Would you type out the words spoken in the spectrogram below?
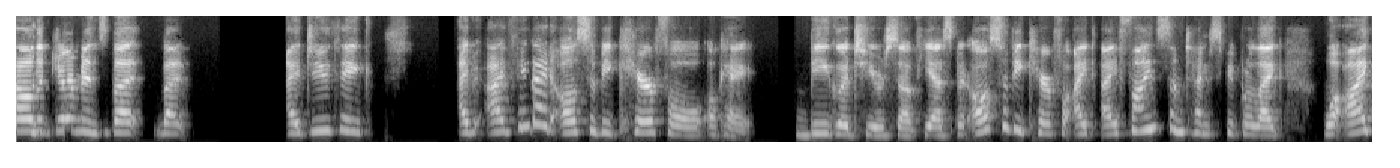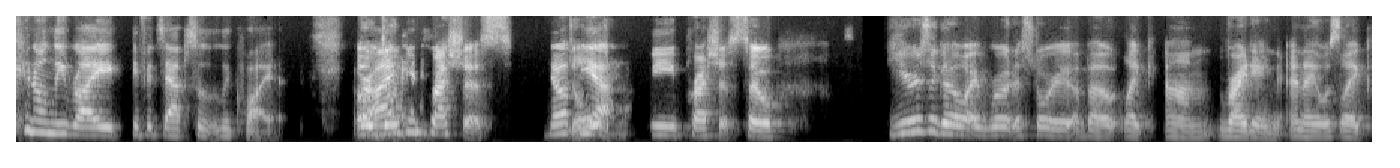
all the germans but but i do think I, I think I'd also be careful. Okay, be good to yourself, yes, but also be careful. I, I find sometimes people are like, well, I can only write if it's absolutely quiet. Or, or don't I, be precious. Nope, don't yeah. be precious. So years ago, I wrote a story about like um, writing, and I was like,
